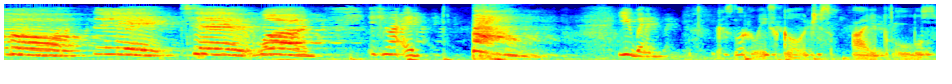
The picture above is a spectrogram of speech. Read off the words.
four, three, two, one. If you write a BAM, you win. Because look at these gorgeous eyeballs.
